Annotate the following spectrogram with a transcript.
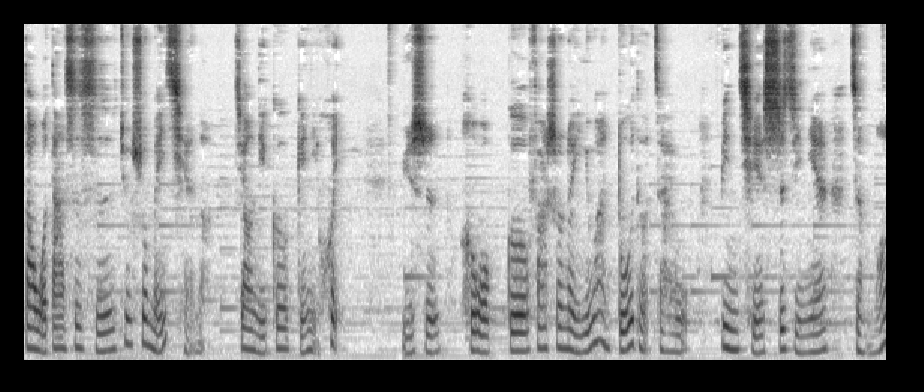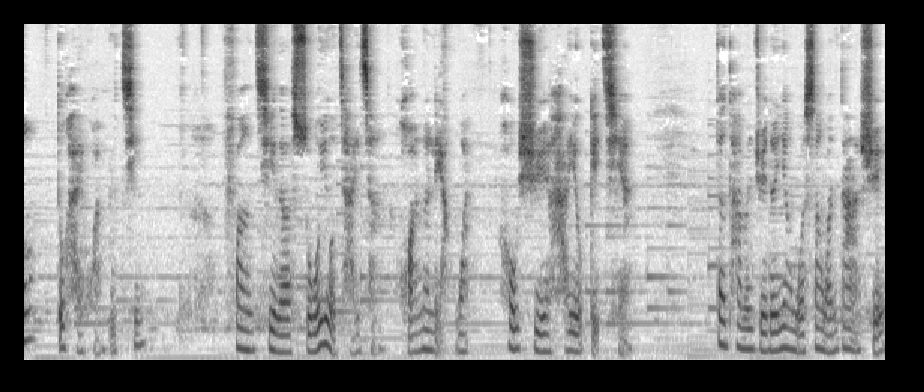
到我大四时就说没钱了，叫你哥给你汇。于是和我哥发生了一万多的债务，并且十几年怎么都还还不清，放弃了所有财产还了两万，后续还有给钱，但他们觉得让我上完大学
